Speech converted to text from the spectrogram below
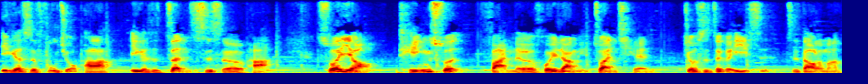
一个是负九趴，一个是正四十二趴。所以哦，停损反而会让你赚钱，就是这个意思，知道了吗？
